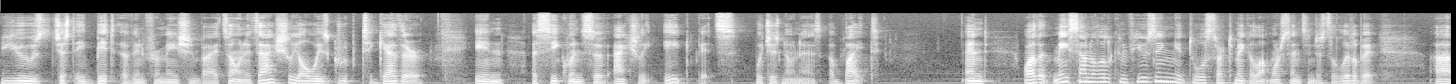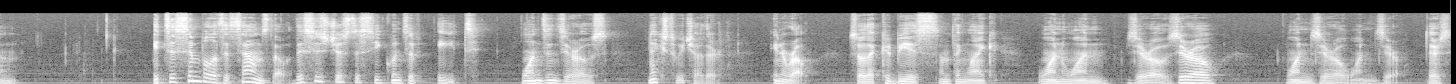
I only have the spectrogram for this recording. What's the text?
used just a bit of information by its own. It's actually always grouped together in a sequence of actually 8 bits, which is known as a byte. And while that may sound a little confusing, it will start to make a lot more sense in just a little bit. Um, it's as simple as it sounds, though. This is just a sequence of eight ones and zeros next to each other in a row. So that could be something like 1100, 1010. There's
